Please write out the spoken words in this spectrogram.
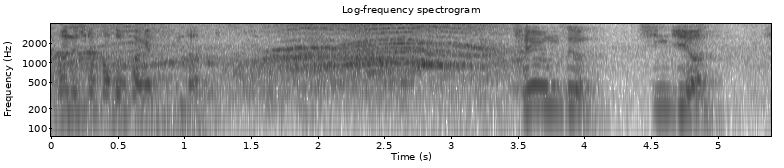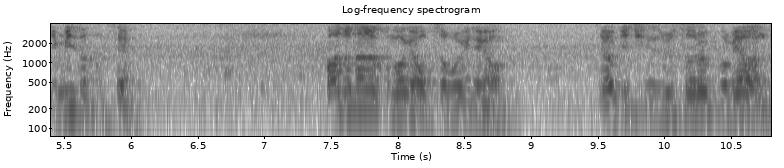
재판을 시작하도록 하겠습니다. 최용승, 신기현, 김민석 학생 빠져나갈 구멍이 없어 보이네요. 여기 진술서를 보면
